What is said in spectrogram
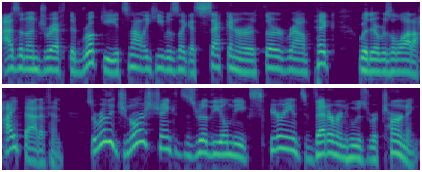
as an undrafted rookie, it's not like he was like a second or a third round pick where there was a lot of hype out of him. So really, Janoris Jenkins is really the only experienced veteran who's returning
